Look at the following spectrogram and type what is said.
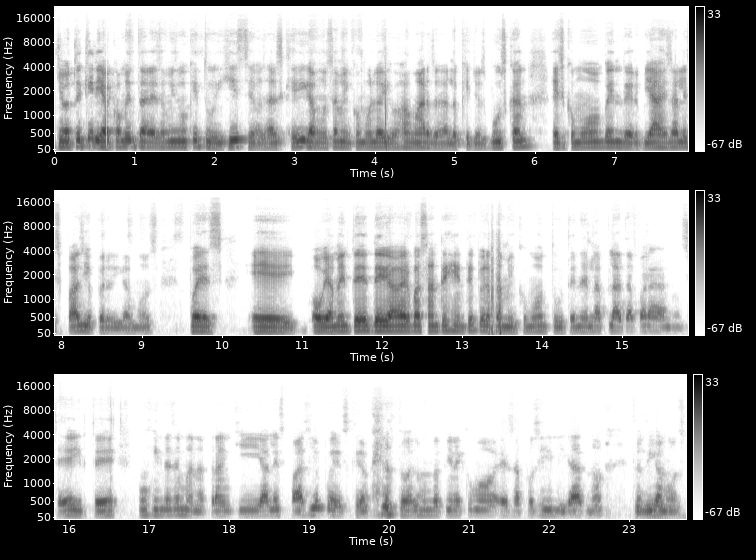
Yo te quería comentar eso mismo que tú dijiste, o sea, es que digamos también como lo dijo Jamar, o sea, lo que ellos buscan es como vender viajes al espacio, pero digamos, pues eh, obviamente debe haber bastante gente, pero también como tú tener la plata para, no sé, irte un fin de semana tranqui al espacio, pues creo que no todo el mundo tiene como esa posibilidad, ¿no? Entonces, digamos,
